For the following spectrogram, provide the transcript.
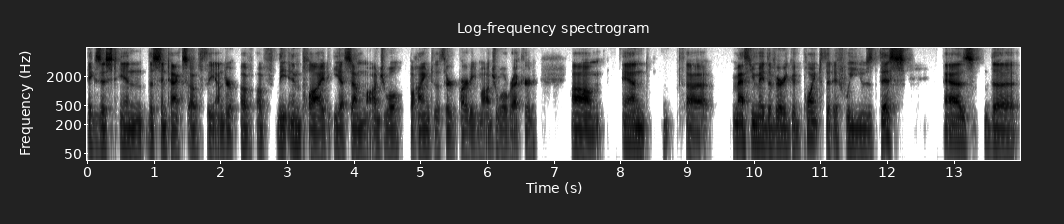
exist in the syntax of the under of, of the implied ESM module behind the third party module record. Um, and uh, Matthew made the very good point that if we use this as the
